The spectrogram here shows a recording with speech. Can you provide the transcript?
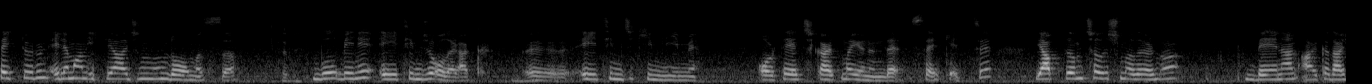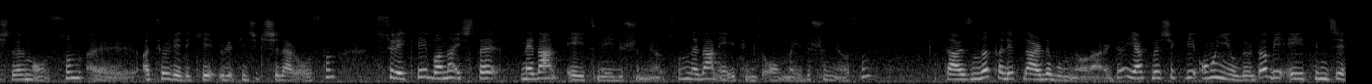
sektörün eleman ihtiyacının doğması, Tabii. bu beni eğitimci olarak, e, eğitimci kimliğimi ortaya çıkartma yönünde sevk etti. Yaptığım çalışmalarımı beğenen arkadaşlarım olsun, e, atölyedeki üretici kişiler olsun sürekli bana işte neden eğitmeyi düşünmüyorsun, neden eğitimci olmayı düşünmüyorsun tarzında taleplerde bulunuyorlardı. Yaklaşık bir 10 yıldır da bir eğitimci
